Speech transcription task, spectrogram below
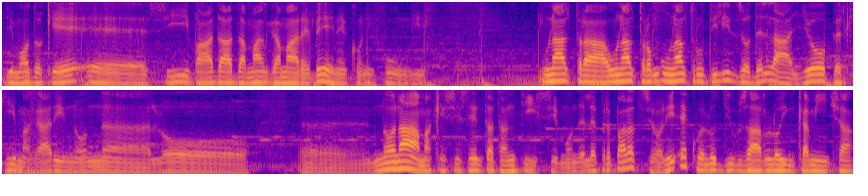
di modo che eh, si vada ad amalgamare bene con i funghi. Un, altro, un altro utilizzo dell'aglio per chi magari non eh, lo eh, non ama che si senta tantissimo nelle preparazioni è quello di usarlo in camicia.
